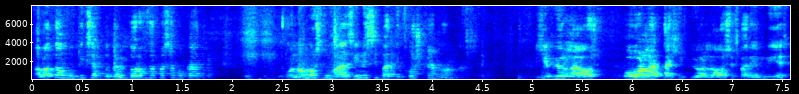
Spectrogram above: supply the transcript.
Αλλά όταν βουτήξεις από τον πέμπτο όροφο θα πας από κάτω. Ο νόμος του μαζί είναι συμπαντικός κανόνας. Είχε πει ο λαός, όλα τα έχει πει ο λαός σε παροιμίες.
